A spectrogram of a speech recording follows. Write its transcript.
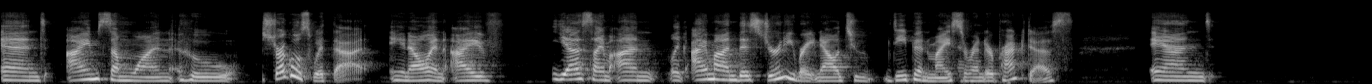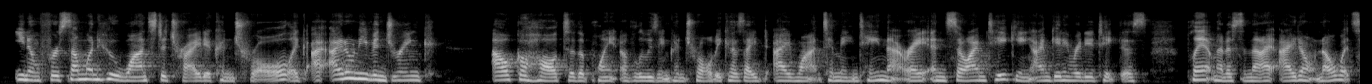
And I'm someone who struggles with that, you know, and I've, yes, I'm on, like, I'm on this journey right now to deepen my surrender practice. And, you know, for someone who wants to try to control, like, I, I don't even drink alcohol to the point of losing control because I I want to maintain that, right? And so I'm taking, I'm getting ready to take this plant medicine that I, I don't know what's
